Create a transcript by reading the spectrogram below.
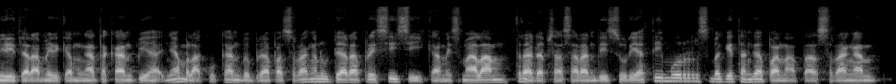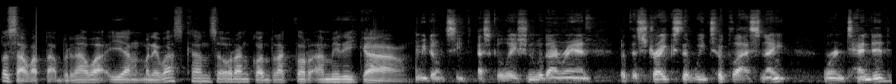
Militer Amerika mengatakan pihaknya melakukan beberapa serangan udara presisi Kamis malam terhadap sasaran di Suriah Timur sebagai tanggapan atas serangan pesawat tak berawak yang menewaskan seorang kontraktor Amerika. We don't see escalation with Iran, but the strikes that we took last night were intended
